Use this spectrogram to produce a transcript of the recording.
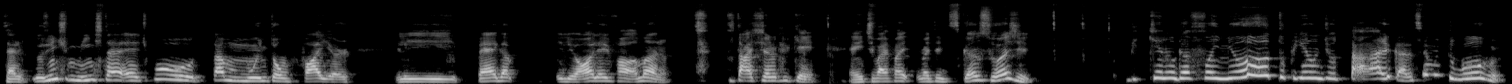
Sério, 2020 tá, é, tipo, tá muito on fire. Ele pega, ele olha e fala, mano, tu tá achando que o quê? A gente vai, vai, vai ter descanso hoje? Pequeno gafanhoto, pequeno de otário, cara, você é muito burro.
